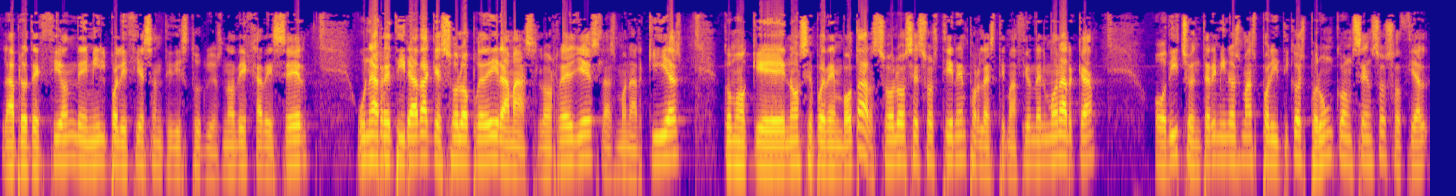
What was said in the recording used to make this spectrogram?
la protección de mil policías antidisturbios. No deja de ser una retirada que solo puede ir a más. Los reyes, las monarquías, como que no se pueden votar, solo se sostienen por la estimación del monarca o dicho en términos más políticos, por un consenso social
